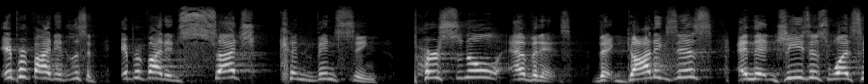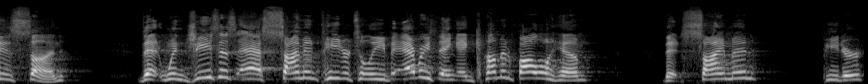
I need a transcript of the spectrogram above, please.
It provided, listen, it provided such convincing personal evidence that God exists and that Jesus was his son that when Jesus asked Simon Peter to leave everything and come and follow him, that Simon Peter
